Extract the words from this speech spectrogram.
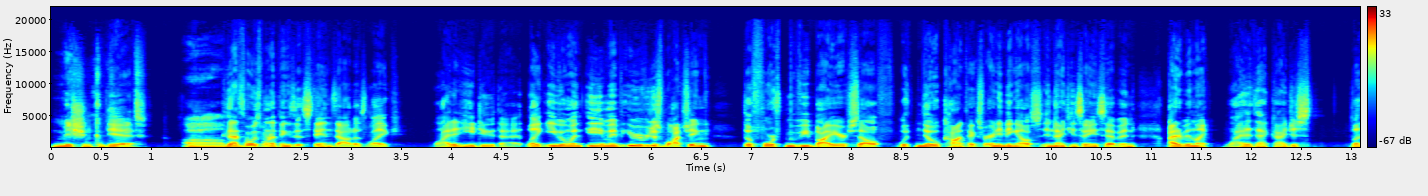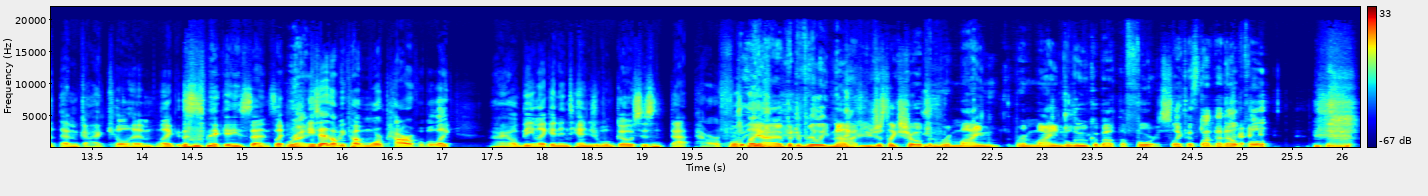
mission complete. Yeah. Um, that's always one of the things that stands out as like, why did he do that? Like even when even if you were just watching the fourth movie by yourself with no context or anything else in 1977, I'd have been like, why did that guy just let them guy kill him? Like it doesn't make any sense. Like right. he says I'll become more powerful, but like all right, well, being like an intangible ghost isn't that powerful. Like, yeah, but really not. You just like show up and remind remind Luke about the Force. Like that's not that helpful. Right.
